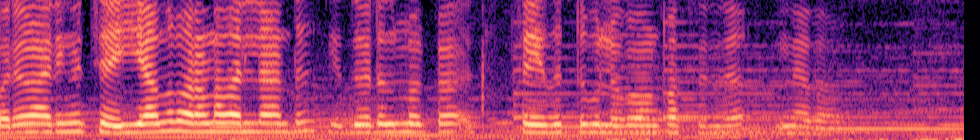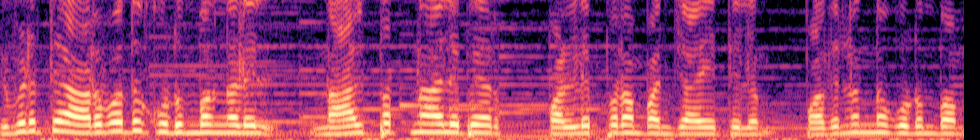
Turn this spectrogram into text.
ഓരോ കാര്യങ്ങൾ ചെയ്യാന്ന് പറയണതല്ലാണ്ട് ഇതുവരെ നമുക്ക് ചെയ്തിട്ട് പോലും കോൺഗ്രസിന്റെ നേതാവ്. ഇവിടുത്തെ അറുപത് കുടുംബങ്ങളിൽ നാൽപ്പത്തിനാല് പേർ പള്ളിപ്പുറം പഞ്ചായത്തിലും പതിനൊന്ന് കുടുംബം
